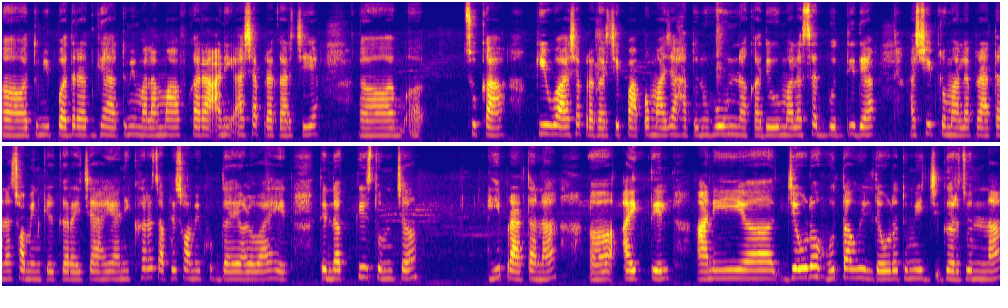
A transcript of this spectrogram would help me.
तुम्ही पदरात घ्या तुम्ही मला माफ करा आणि अशा प्रकारची चुका किंवा अशा प्रकारची पापं माझ्या हातून होऊ नका देऊ. मला सद्बुद्धी द्या अशी तुम्हाला प्रार्थना स्वामींकडे करायची आहे. आणि खरंच आपले स्वामी खूप दयाळू आहेत. ते नक्कीच तुमचं ही प्रार्थना ऐकतील आणि जेवढं होता होईल तेवढं तुम्ही गरजूंना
